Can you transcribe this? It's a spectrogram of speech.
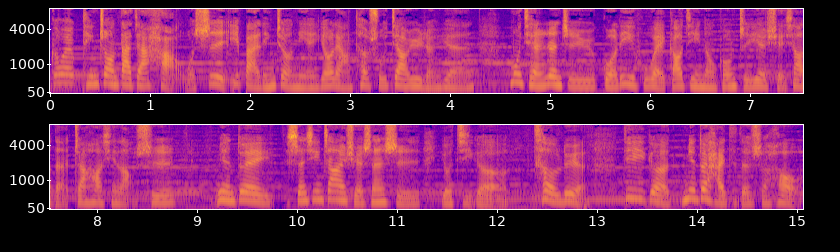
各位听众大家好，我是一百零九年优良特殊教育人员，目前任职于国立湖尾高级农工职业学校的张浩新老师。面对身心障碍学生时，有几个策略。第一个，面对孩子的时候，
